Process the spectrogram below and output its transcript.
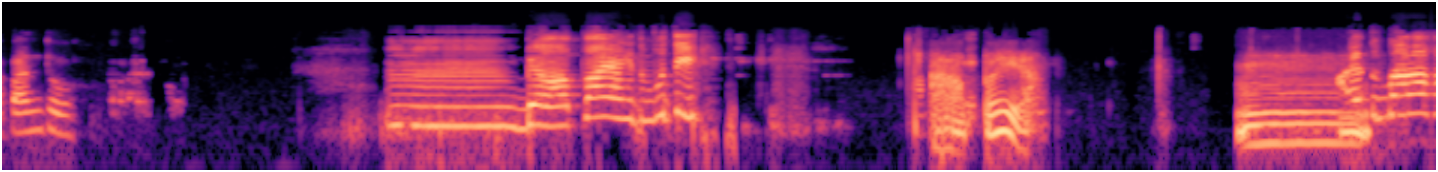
Apaan tuh? Hmm, bel apa yang hitam putih? Apa ya? Hmm, Ayo tebak.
